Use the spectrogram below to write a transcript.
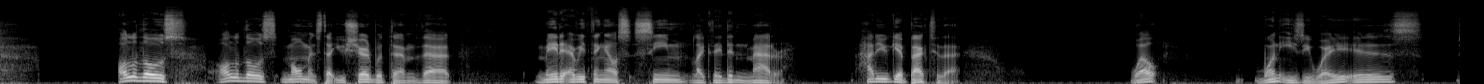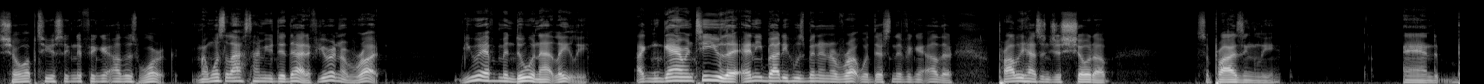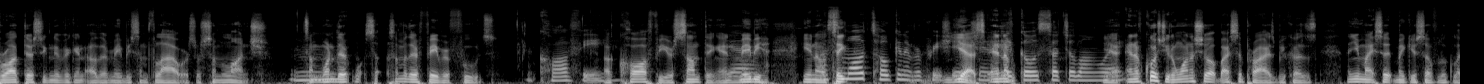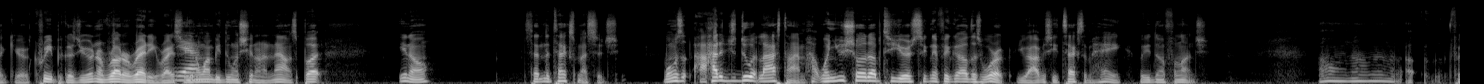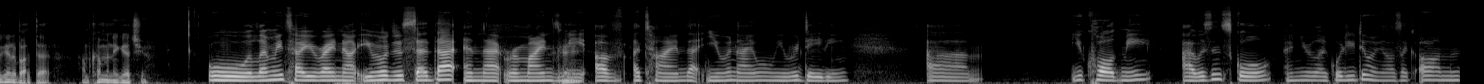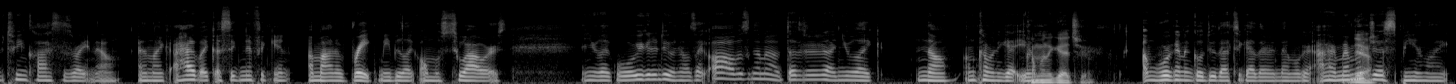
all of those all of those moments that you shared with them that made everything else seem like they didn't matter. How do you get back to that? Well, one easy way is show up to your significant other's work. Man, when's the last time you did that? If you're in a rut, you haven't been doing that lately. I can guarantee you that anybody who's been in a rut with their significant other probably hasn't just showed up surprisingly and brought their significant other maybe some flowers or some lunch, some one of their some of their favorite foods, A coffee. a coffee or something, and Yeah. maybe you know a take small token of appreciation. Yes, and it of- goes such a long way. Yeah, and of course you don't want to show up by surprise because then you might make yourself look like you're a creep because you're in a rut already, right? So you don't want to be doing shit unannounced. But you know, send a text message. When was how did you do it last time? How, when you showed up to your significant other's work, you obviously text them, "Hey, what are you doing for lunch?" Oh no, no, no. Oh, forget about that. I'm coming to get you. Oh, let me tell you right now, Ivo just said that, and that reminds Okay. me of a time that you and I, when we were dating, um, you called me. I was in school, and you were like, "What are you doing?" I was like, "Oh, I'm in between classes right now," and like I had like a significant amount of break, maybe like almost two hours. And you're like, well, "What were you gonna do?" And I was like, "Oh, I was gonna da da da,", da," and you were like, "No, I'm coming to get you. I'm Coming to get you. And we're gonna go do that together, and then we're gonna." I remember Yeah. just being like,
